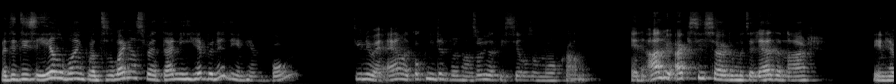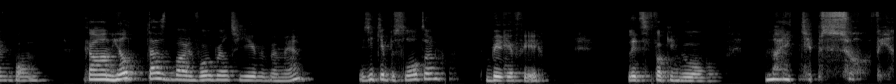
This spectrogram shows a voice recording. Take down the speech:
Maar dit is heel belangrijk, want zolang als wij dat niet hebben, hè, die hefboom, kunnen wij eigenlijk ook niet ervoor gaan zorgen dat die sales omhoog gaan. En al uw acties zouden moeten leiden naar die hefboom. Ik ga een heel testbaar voorbeeldje geven bij mij. Dus ik heb besloten, BFV. Let's fucking go. Maar ik heb zoveel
